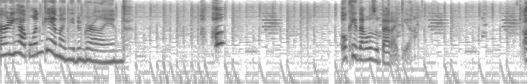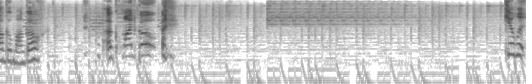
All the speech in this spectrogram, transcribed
I already have one game I need to grind. Huh? Okay, that was a bad idea. Agumon, go. Agumon, go. Kill it.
